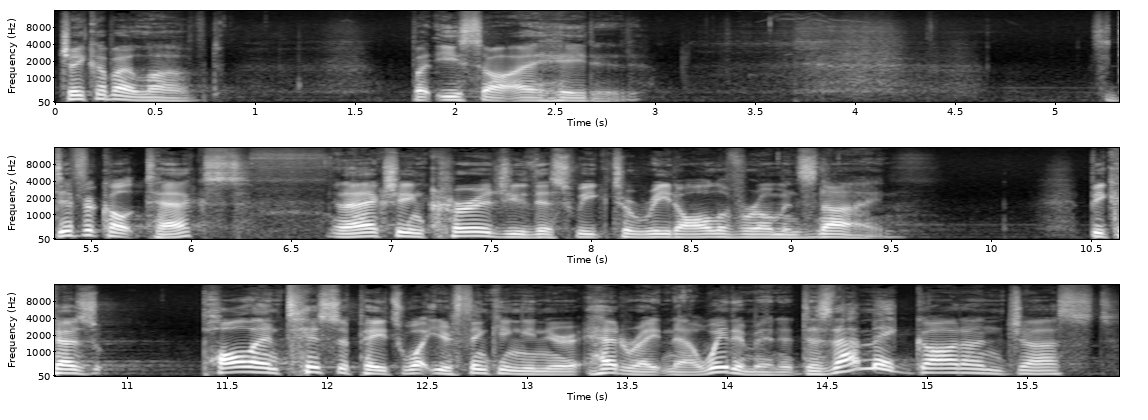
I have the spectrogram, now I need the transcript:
Jacob I loved, but Esau I hated. It's a difficult text, and I actually encourage you this week to read all of Romans 9 because Paul anticipates what you're thinking in your head right now. Wait a minute, does that make God unjust?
